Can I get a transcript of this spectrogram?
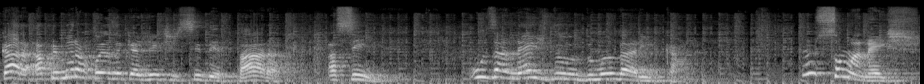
Cara, a primeira coisa que a gente se depara, assim, os anéis do, do mandarim, cara, não são anéis.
